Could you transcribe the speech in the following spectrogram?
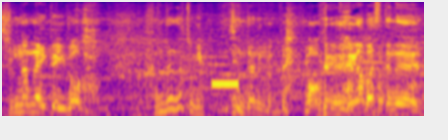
중간 가니까 이거 흔드는 쪽이 진다는 건데 어, 그 내가 봤을 때는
